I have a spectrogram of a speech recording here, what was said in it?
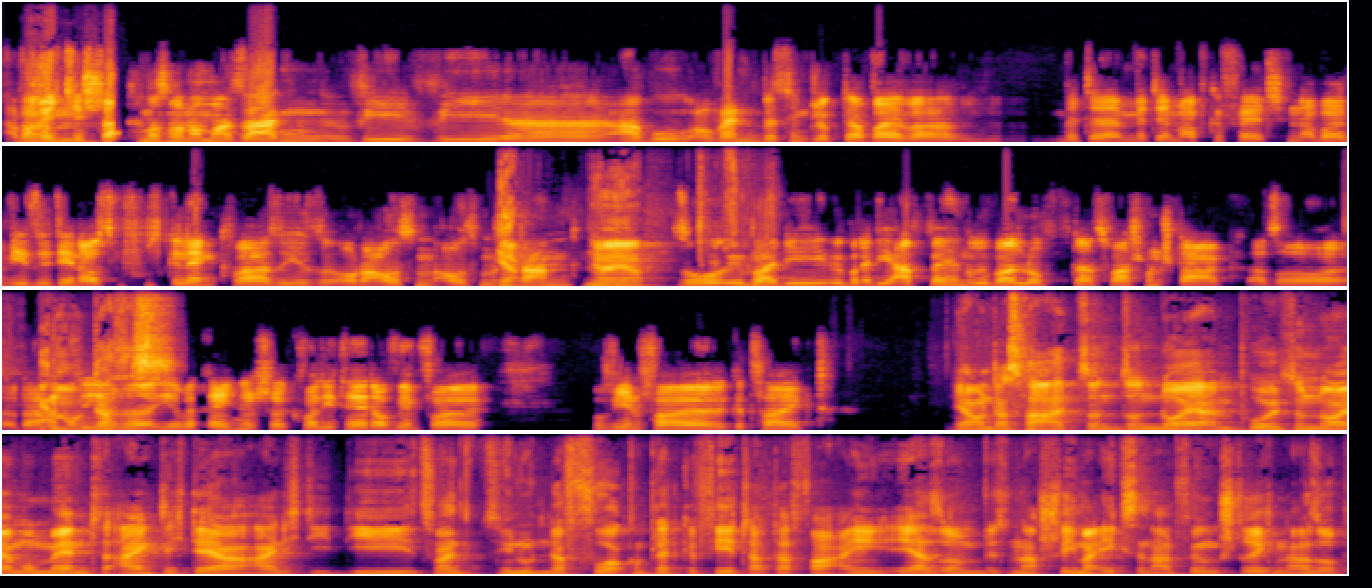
Aber ähm, richtig stark muss man noch mal sagen, wie, wie äh, Abu, auch wenn ein bisschen Glück dabei war, mit, der, mit dem abgefälschten, aber wie sie den aus dem Fußgelenk quasi so, oder aus dem, aus dem ja. Stand ja, ja. so über die, über die Abwehr hinüber Luft, das war schon stark. Also da genau, hat sie ihre, ihre, technische Qualität auf jeden Fall, auf jeden Fall gezeigt. Ja, und das war halt so, so, ein neuer Impuls, so ein neuer Moment eigentlich, der eigentlich die, die 20 Minuten davor komplett gefehlt hat. Das war eigentlich eher so ein bisschen nach Schema X in Anführungsstrichen, also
